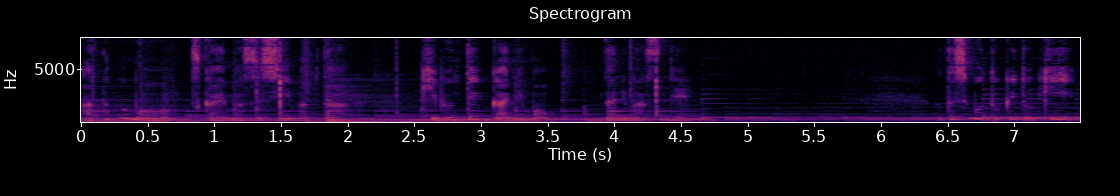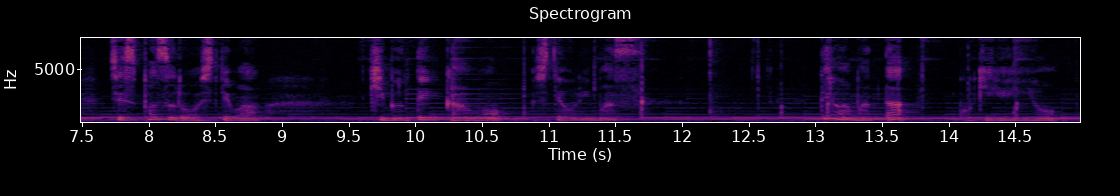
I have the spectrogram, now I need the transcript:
頭も使えますしまた気分転換にもなりますね。私も時々チェスパズルをしては気分転換をしております。ごきげんよう。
